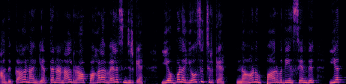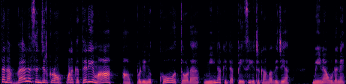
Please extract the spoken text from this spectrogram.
அதுக்காக நான் எத்தனை நாள் ரா பகலா வேலை செஞ்சிருக்கேன். எவ்வளவு யோசிச்சிருக்கேன். நானும் பார்வதியும் சேர்ந்து எத்தனை வேலை செஞ்சிருக்கிறோம் உனக்கு தெரியுமா? அப்படின்னு கோவத்தோட மீனா கிட்ட பேசிக்கிட்டு இருக்காங்க விஜயா. மீனா உடனே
